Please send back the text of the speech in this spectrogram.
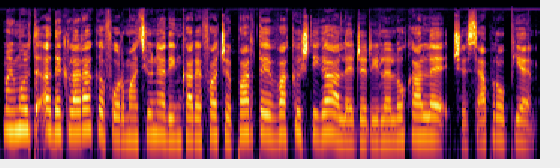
Mai mult a declarat că formațiunea din care face parte va câștiga alegerile locale ce se apropie.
